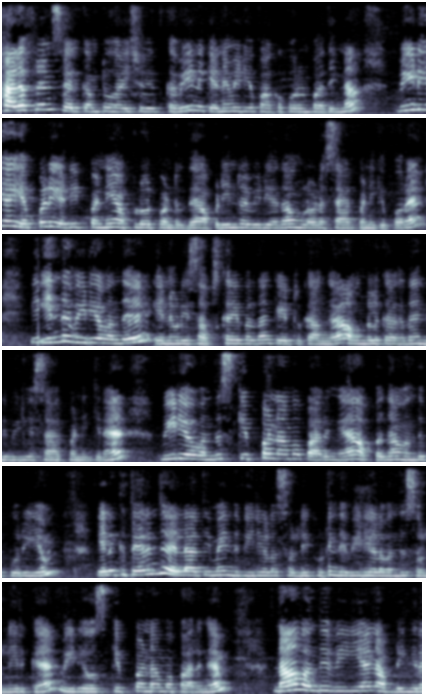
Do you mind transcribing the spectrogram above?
Hello friends welcome to Aishu with Kavi இன்னைக்கு என்ன வீடியோ பார்க்க போறோம்னு பார்த்தீங்கன்னா வீடியோ எப்படி எடிட் பண்ணி அப்லோட் பண்ணுறது அப்படின்ற வீடியோ தான் உங்களோட ஷேர் பண்ணிக்க போகிறேன் இந்த வீடியோ வந்து என்னுடைய சப்ஸ்கிரைபர் தான் கேட்டிருக்காங்க. அவங்களுக்காக தான் இந்த வீடியோ ஷேர் பண்ணிக்கிறேன். வீடியோ வந்து ஸ்கிப் பண்ணாமல் பாருங்கள் அப்போ தான் வந்து புரியும். எனக்கு தெரிஞ்ச எல்லாத்தையுமே இந்த வீடியோவில் சொல்லி கொடுத்து இந்த வீடியோவில் வந்து சொல்லியிருக்கேன். வீடியோ ஸ்கிப் பண்ணாமல் பாருங்கள் நான் வந்து விஎன் அப்படிங்கிற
